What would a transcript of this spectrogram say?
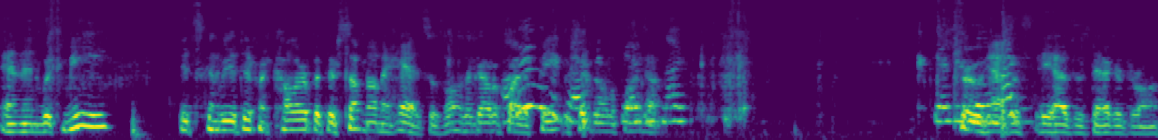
And then with me, it's going to be a different color, but there's something on the head. So as long as I grab it I'll by the feet, we should be able to find out. knife. He True, he has his, he has his dagger drawn.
